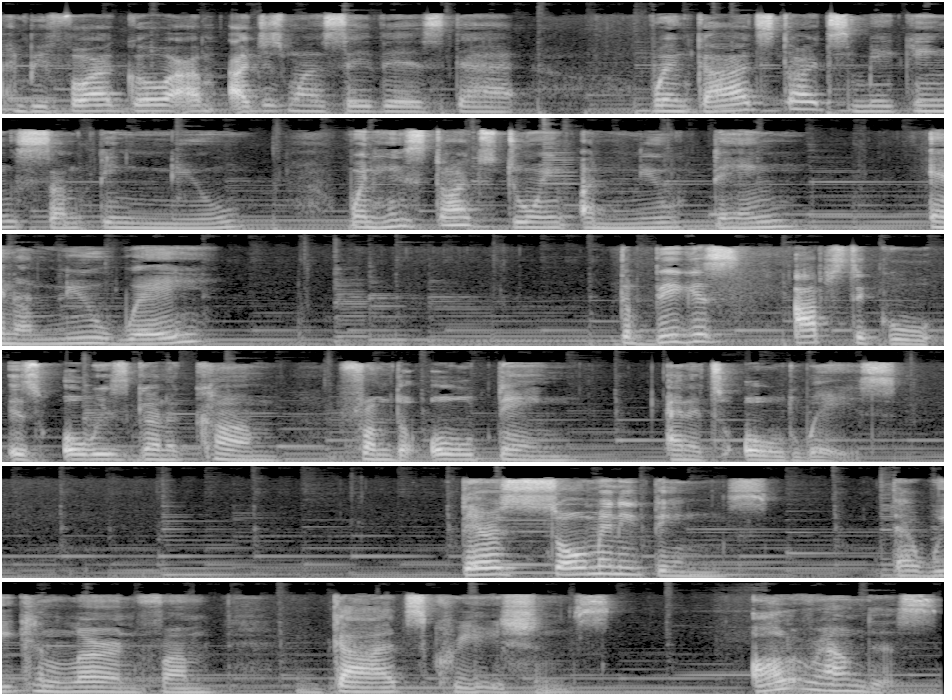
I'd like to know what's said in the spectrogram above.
And before I go, I'm, i just want to say this that when God starts making something new, when He starts doing a new thing in a new way, the biggest obstacle is always going to come from the old thing and its old ways. There's so many things that we can learn from God's creations all around us,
